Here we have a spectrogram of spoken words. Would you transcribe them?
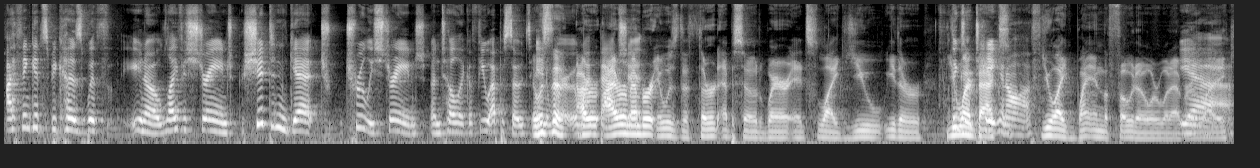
I think it's because with you know Life is Strange, shit didn't get tr- truly strange until like a few episodes it was in the where it I, I remember it was the third episode where it's like you either you went back taken off. you like went in the photo or whatever. Yeah. like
